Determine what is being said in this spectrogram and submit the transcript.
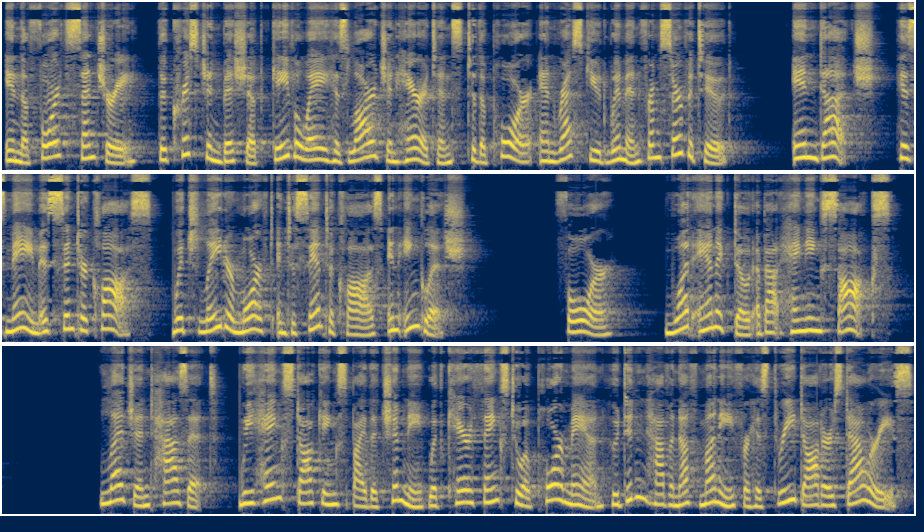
In the 4th century, the Christian bishop gave away his large inheritance to the poor and rescued women from servitude. In Dutch, his name is Sinterklaas, which later morphed into Santa Claus in English. 4. What anecdote about hanging socks? Legend has it, we hang stockings by the chimney with care thanks to a poor man who didn't have enough money for his three daughters' dowries.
